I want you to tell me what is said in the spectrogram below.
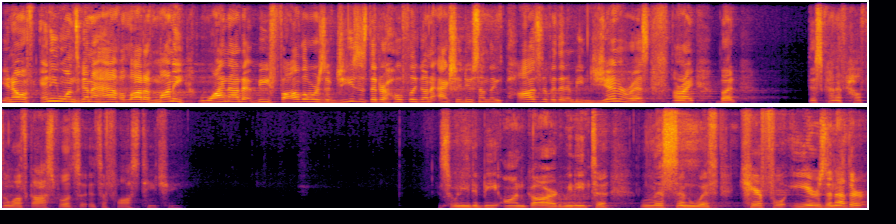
you know, if anyone's going to have a lot of money, why not it be followers of Jesus that are hopefully going to actually do something positive with it and be generous? All right, but this kind of health and wealth gospel, it's a, it's a false teaching. So we need to be on guard. We need to listen with careful ears. Another,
